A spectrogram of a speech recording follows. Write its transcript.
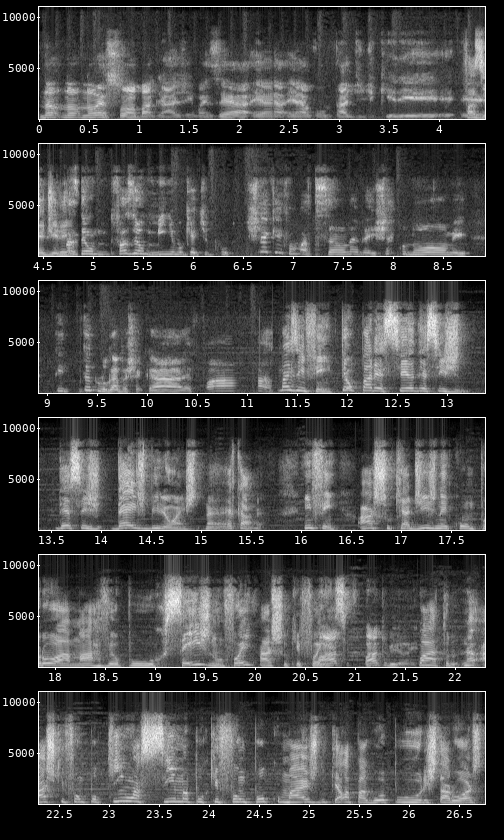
não, não, não é só a bagagem, mas é a, é a, é a vontade de querer é, fazer direito. Fazer o, fazer o mínimo que é tipo, checa a informação, né, velho? Checa o nome, tem tanto lugar para checar, é fácil. Mas enfim, teu parecer desses desses 10 bilhões, né? É, cara, enfim, acho que a Disney comprou a Marvel por 6, não foi? Acho que foi 4, 4 bilhões. 4. Não, acho que foi um pouquinho acima, porque foi um pouco mais do que ela pagou por Star Wars,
